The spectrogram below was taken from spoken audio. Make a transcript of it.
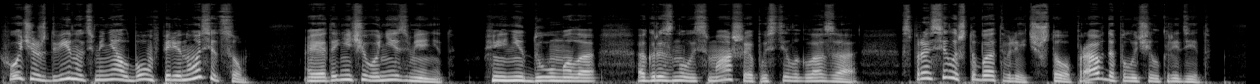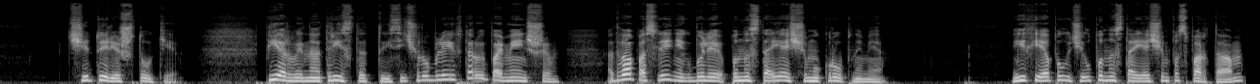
Хочешь двинуть меня лбом в переносицу? Это ничего не изменит. И не думала, огрызнулась Маша и опустила глаза. Спросила, чтобы отвлечь. Что, правда получил кредит? Четыре штуки. Первый на триста тысяч рублей, второй поменьше — а два последних были по-настоящему крупными. Их я получил по настоящим паспортам,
